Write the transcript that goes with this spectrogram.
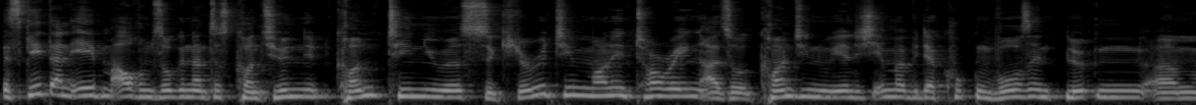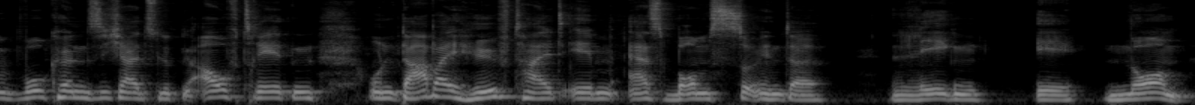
Es geht dann eben auch um sogenanntes Continu Continuous Security Monitoring, also kontinuierlich immer wieder gucken, wo sind Lücken, ähm, wo können Sicherheitslücken auftreten und dabei hilft halt eben S-Bombs zu hinterlegen enorm.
